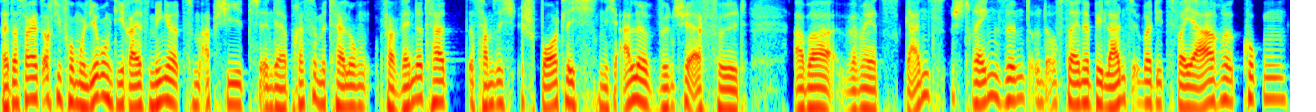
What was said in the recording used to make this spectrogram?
Äh, das war jetzt auch die Formulierung, die Ralf Minge zum Abschied in der Pressemitteilung verwendet hat. Es haben sich sportlich nicht alle Wünsche erfüllt. Aber wenn wir jetzt ganz streng sind und auf seine Bilanz über die zwei Jahre gucken,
